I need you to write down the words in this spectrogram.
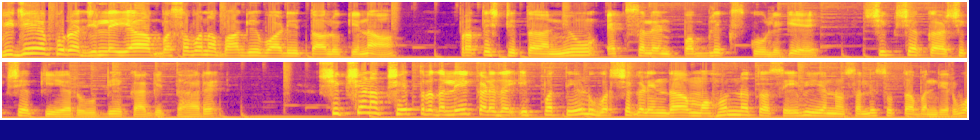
ವಿಜಯಪುರ ಜಿಲ್ಲೆಯ ಬಸವನ ಬಾಗೇವಾಡಿ ತಾಲೂಕಿನ ಪ್ರತಿಷ್ಠಿತ ನ್ಯೂ ಎಕ್ಸಲೆಂಟ್ ಪಬ್ಲಿಕ್ ಸ್ಕೂಲಿಗೆ ಶಿಕ್ಷಕ ಶಿಕ್ಷಕಿಯರು ಬೇಕಾಗಿದ್ದಾರೆ. ಶಿಕ್ಷಣ ಕ್ಷೇತ್ರದಲ್ಲಿ ಕಳೆದ ಇಪ್ಪತ್ತೇಳು ವರ್ಷಗಳಿಂದ ಮಹೋನ್ನತ ಸೇವೆಯನ್ನು ಸಲ್ಲಿಸುತ್ತಾ ಬಂದಿರುವ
